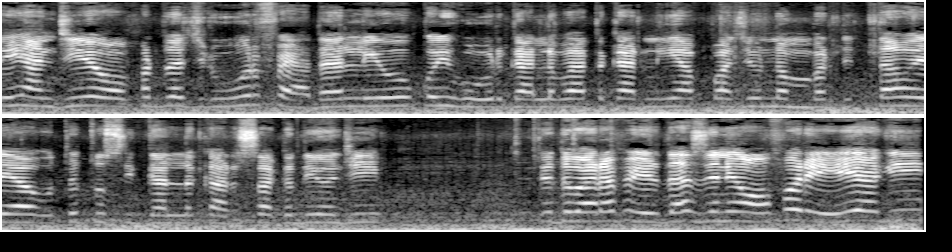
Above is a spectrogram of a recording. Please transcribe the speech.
ਤੇ ਹਾਂਜੀ, ਇਹ ਆਫਰ ਦਾ ਜ਼ਰੂਰ ਫਾਇਦਾ ਲਿਓ, ਕੋਈ ਹੋਰ ਗੱਲਬਾਤ ਕਰਨੀ ਆਪਾਂ ਜੋ ਨੰਬਰ ਦਿੱਤਾ ਹੋਇਆ ਉਹ ਤੇ ਤੁਸੀਂ ਗੱਲ ਕਰ ਸਕਦੇ ਹੋ ਜੀ। ਤੇ ਦੁਬਾਰਾ ਫੇਰ ਦੱਸ ਦਿੰਦੇ ਆਫਰ ਇਹ ਹੈਗੀ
